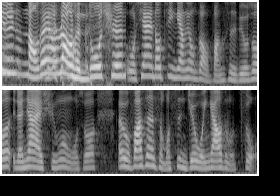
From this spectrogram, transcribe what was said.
因为你脑袋要绕很多圈。我现在都尽量用这种方式，比如说人家来询问我说：“哎、欸，我发生了什么事？你觉得我应该要怎么做？”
